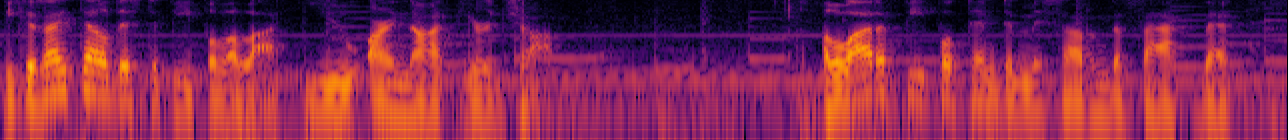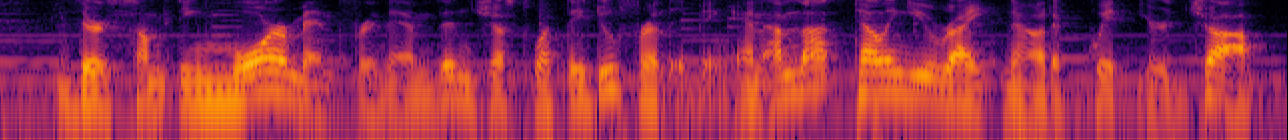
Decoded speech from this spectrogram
Because I tell this to people a lot you are not your job. A lot of people tend to miss out on the fact that there's something more meant for them than just what they do for a living. And I'm not telling you right now to quit your job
